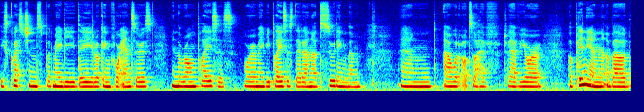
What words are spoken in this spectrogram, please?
these questions, but maybe they looking for answers in the wrong places or maybe places that are not suiting them. And I would also have to have your opinion about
